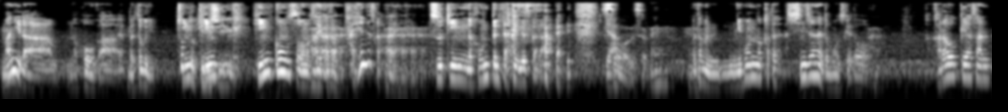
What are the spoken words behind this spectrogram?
マニラの方が、やっぱり特にちょっと厳しい。貧困層の生活は大変ですからね。はいはいはいはい。通勤が本当に大変ですから。はいやそうですよね。多分、日本の方、信じられないと思うんですけど、カラオケ屋さん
